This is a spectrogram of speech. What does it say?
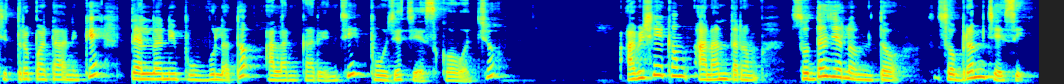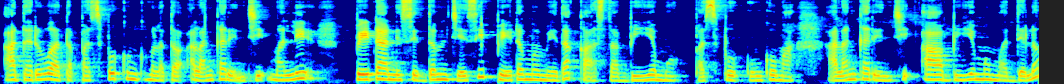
చిత్రపటానికే తెల్లని పువ్వులతో అలంకరించి పూజ చేసుకోవచ్చు. అభిషేకం అనంతరం శుద్ధజలంతో శుభ్రం చేసి ఆ తరువాత పసుపు కుంకుమలతో అలంకరించి మళ్ళీ పీఠాన్ని సిద్ధం చేసి పీఠము మీద కాస్త బియ్యము పసుపు కుంకుమ అలంకరించి ఆ బియ్యము మధ్యలో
